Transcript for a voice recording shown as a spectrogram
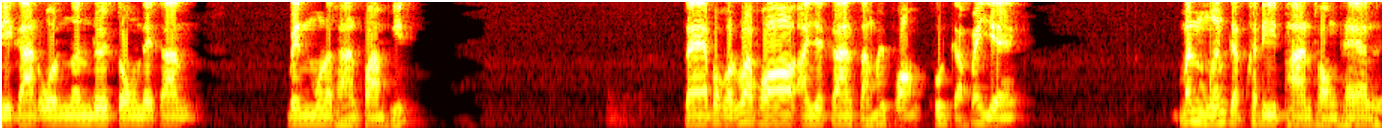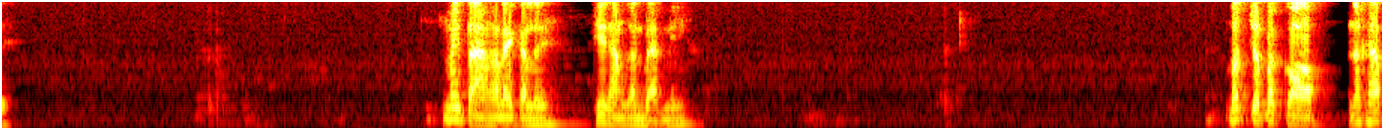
มีการโอนเงินโดยตรงในการเป็นมูลฐานความผิด แต่ปรากฏว่าพออายการสั่งไม่ฟ้องคุณกลับไม่แยง้งมันเหมือนกับคดีพานทองแท้เลย ไม่ต่างอะไรกันเลย ที่ทำกันแบบนี้รถจดประกอบนะครับ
